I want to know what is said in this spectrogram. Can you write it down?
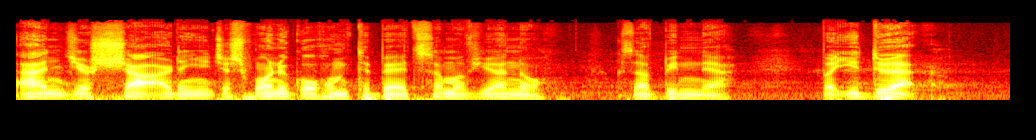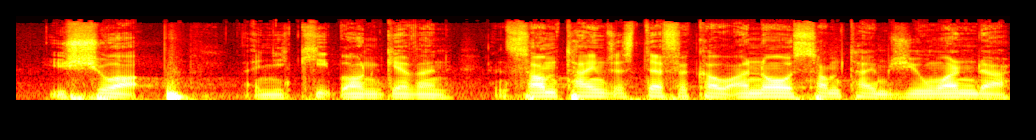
and you're shattered and you just want to go home to bed. Some of you I know, because I've been there. But you do it. You show up and you keep on giving. And sometimes it's difficult. I know sometimes you wonder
